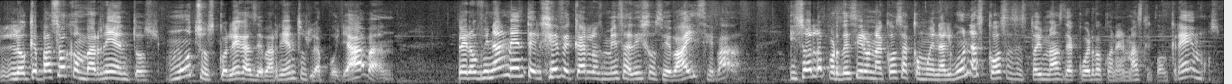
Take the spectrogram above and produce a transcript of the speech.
lo que pasó con Barrientos, muchos colegas de Barrientos le apoyaban, pero finalmente el jefe Carlos Mesa dijo se va y se va. Y solo por decir una cosa, como en algunas cosas estoy más de acuerdo con el más que con creemos.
